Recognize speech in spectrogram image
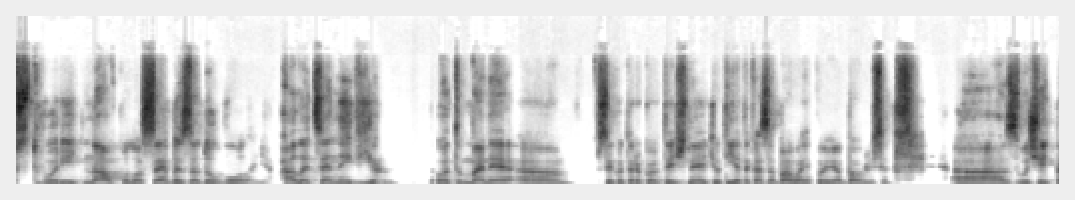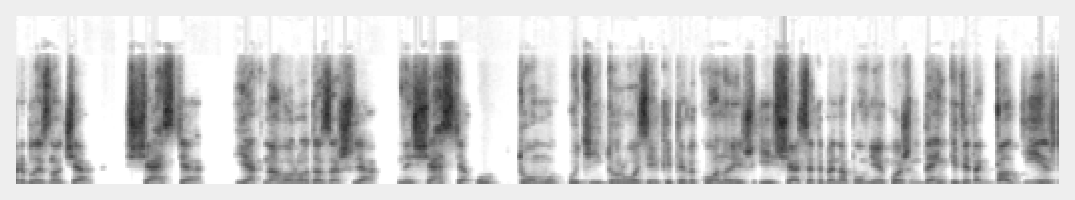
створіть навколо себе задоволення, але це невірно. От в мене а, психотерапевтичний етюд є така забава, якою я бавлюся. А, звучить приблизно так. Щастя як нагорода за шлях, нещастя у тому, у тій дорозі, яку ти виконуєш, і щастя тебе наповнює кожен день, і ти так балдієш,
